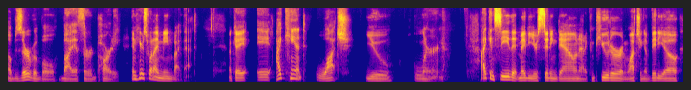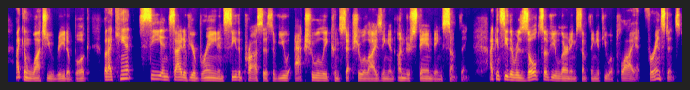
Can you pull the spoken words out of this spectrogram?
observable by a third party. And here's what I mean by that. Okay. Eh, I can't watch you learn. I can see that maybe you're sitting down at a computer and watching a video. I can watch you read a book, but I can't see inside of your brain and see the process of you actually conceptualizing and understanding something. I can see the results of you learning something if you apply it. For instance,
